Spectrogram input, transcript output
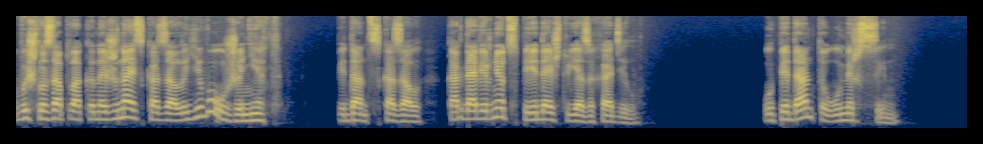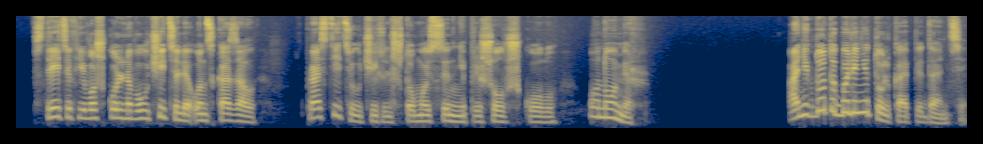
Вышла заплаканная жена и сказала, его уже нет. Педант сказал, когда вернется, передай, что я заходил. У педанта умер сын. Встретив его школьного учителя, он сказал, «Простите, учитель, что мой сын не пришел в школу. Он умер». Анекдоты были не только о педанте.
